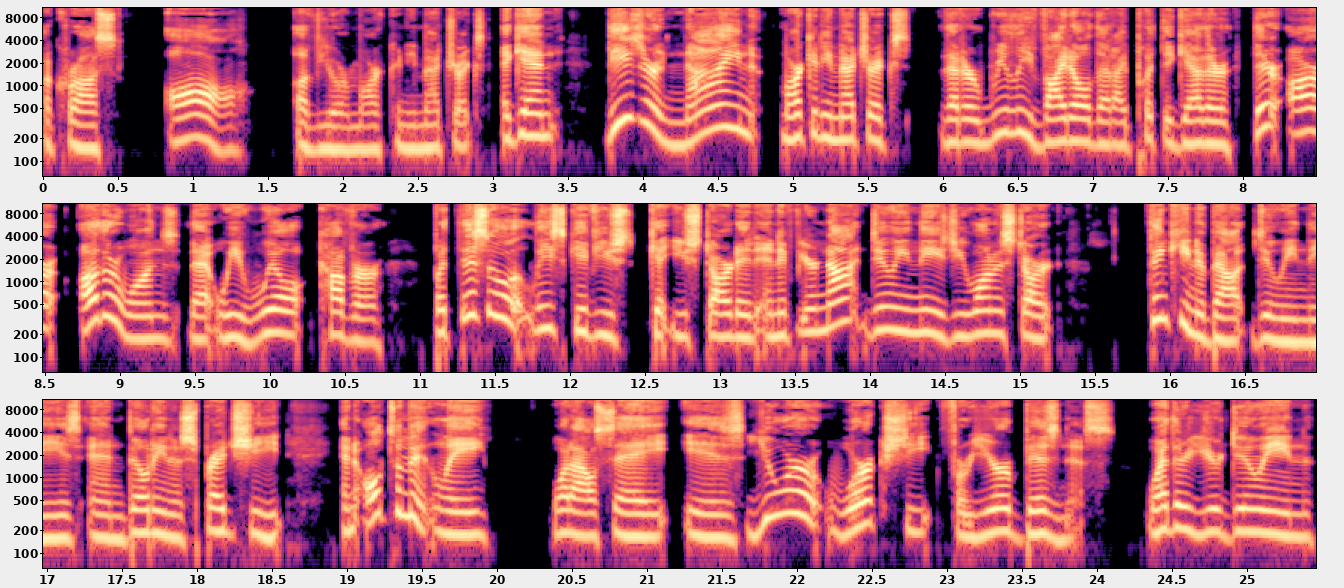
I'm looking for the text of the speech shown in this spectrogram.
across all of your marketing metrics. Again, these are nine marketing metrics that are really vital that I put together. There are other ones that we will cover, but this will at least give you get you started. And if you're not doing these, you want to start thinking about doing these and building a spreadsheet. And ultimately, what I'll say is your worksheet for your business, whether you're doing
